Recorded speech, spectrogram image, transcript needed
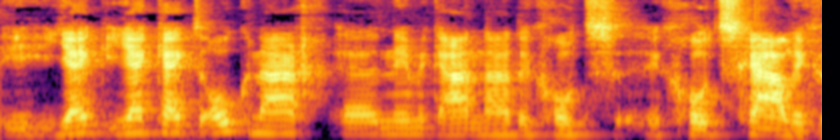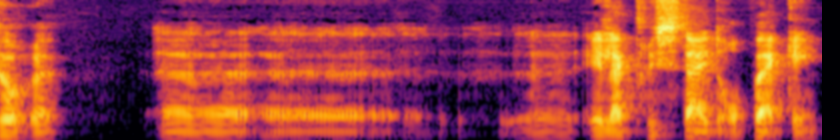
jij, jij kijkt ook naar, neem ik aan, naar de groot, grootschaligere elektriciteitsopwekking.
